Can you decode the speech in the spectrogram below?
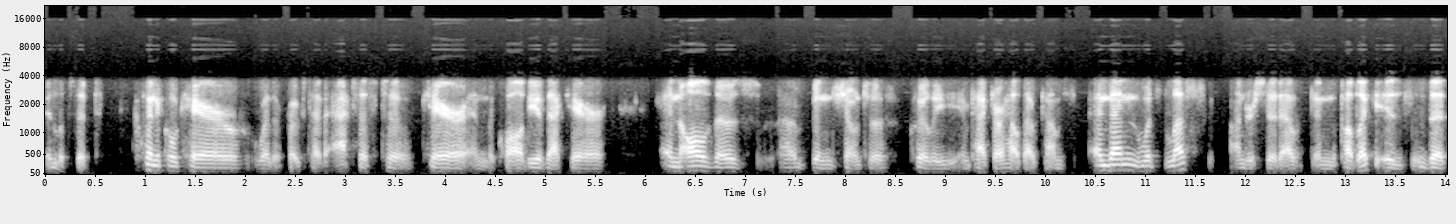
It looks at clinical care, whether folks have access to care and the quality of that care. And all of those have been shown to clearly impact our health outcomes. And then what's less understood out in the public is that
